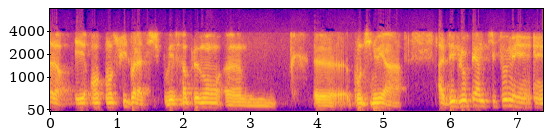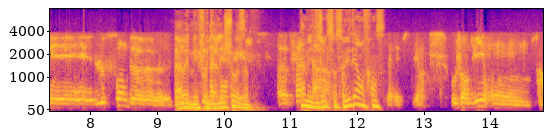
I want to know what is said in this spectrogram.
Alors, et en- ensuite, voilà, si je pouvais simplement euh, euh, continuer à, à développer un petit peu mais le fond de. Ah oui, mais il faut dire les choses. euh, Ah, mais des gens qui sont solidaires en France. Aujourd'hui, on, enfin,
